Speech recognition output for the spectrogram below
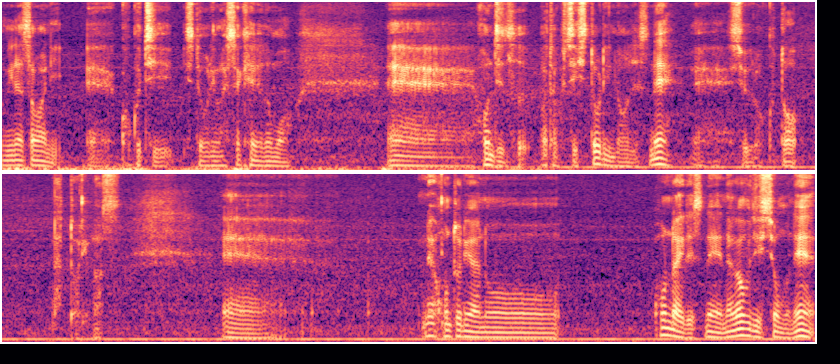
皆様に、えー、告知しておりましたけれども、えー、本日私一人のですね、えー、収録となっております。えー、ね、本当にあの本来ですね長藤市長もね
